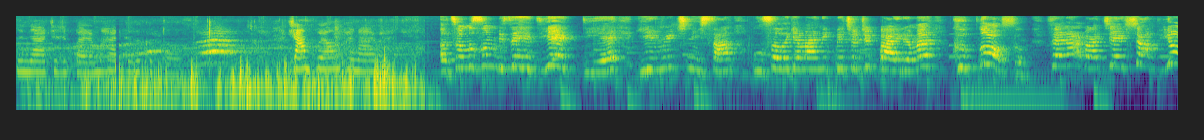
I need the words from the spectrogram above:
Dünya Çocuk Bayramı herkese kutlu olsun. Şampiyon. Atamızın bize hediye ettiği 23 Nisan Ulusal Egemenlik ve Çocuk Bayramı kutlu olsun. Fenerbahçe şampiyon!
